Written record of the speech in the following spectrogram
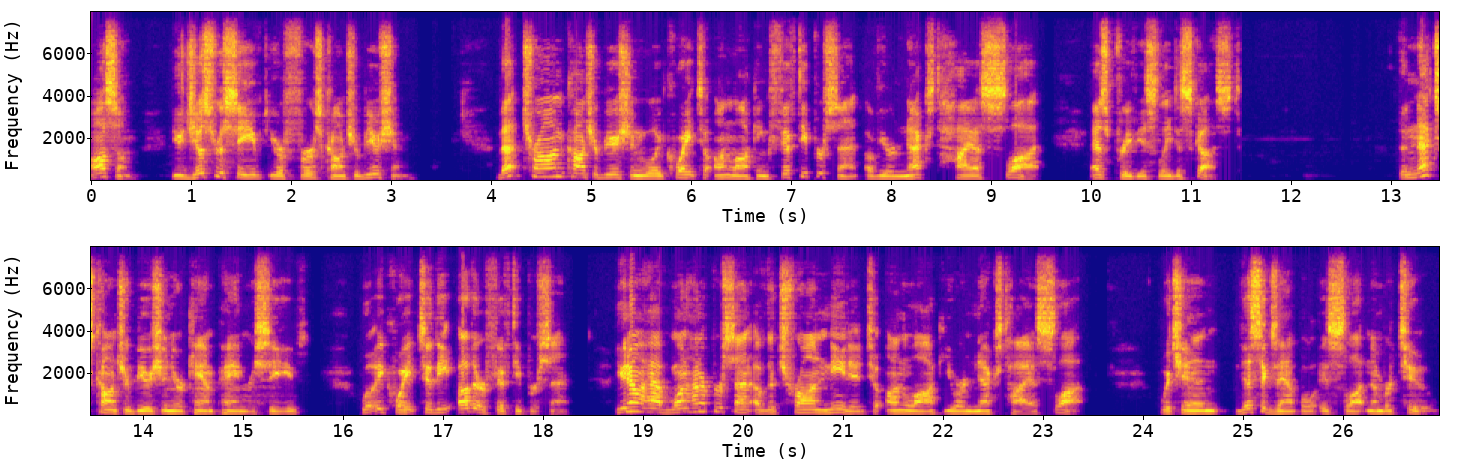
Awesome, you just received your first contribution. That Tron contribution will equate to unlocking 50% of your next highest slot, as previously discussed. The next contribution your campaign receives will equate to the other 50%. You now have 100% of the Tron needed to unlock your next highest slot, which in this example is slot number 2,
